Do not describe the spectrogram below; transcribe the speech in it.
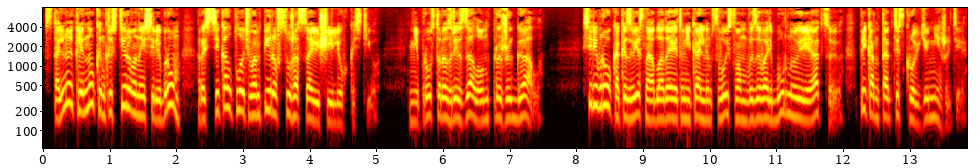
Стальной клинок, инкрустированный серебром, рассекал плоть вампиров с ужасающей легкостью. Не просто разрезал, он прожигал. Серебро, как известно, обладает уникальным свойством вызывать бурную реакцию при контакте с кровью нежити.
